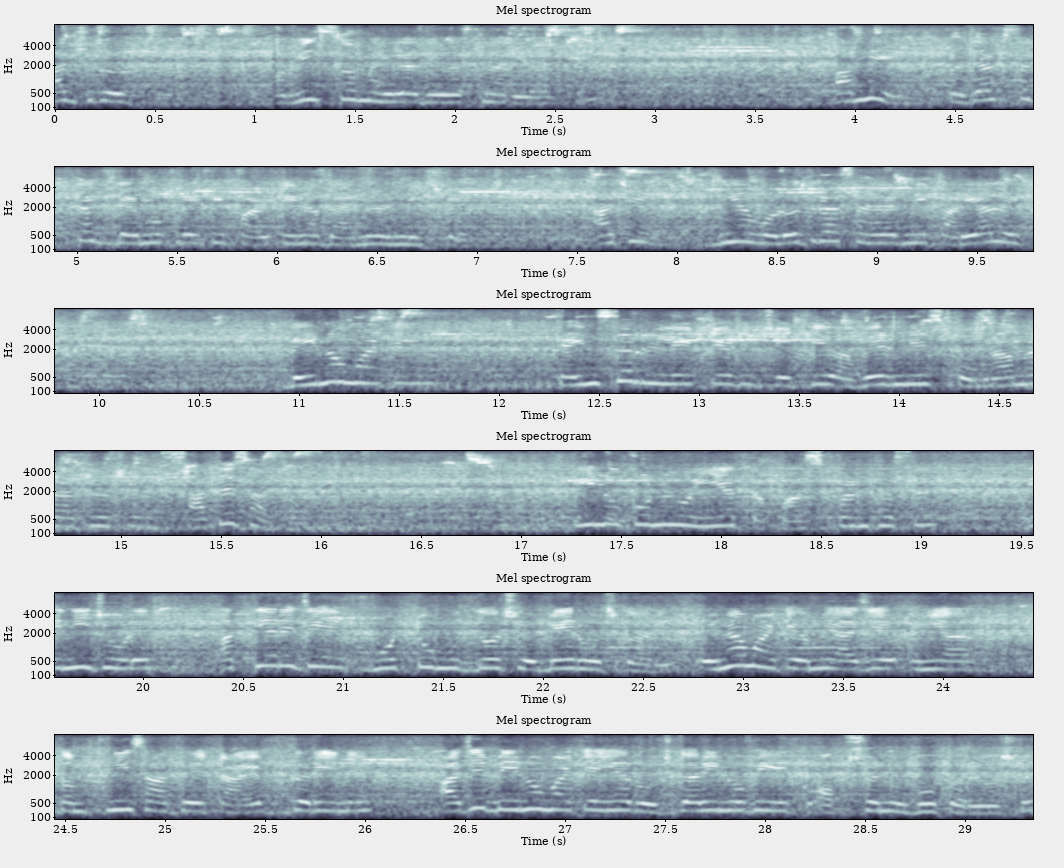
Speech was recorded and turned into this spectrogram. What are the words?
આજ રોજ વિશ્વ મહિલા દિવસના દિવસે અમે પ્રજાસત્તાક ડેમોક્રેટિક પાર્ટીના બેનર નીચે આજે અહીંયા વડોદરા શહેરની કાર્યાલય ખાતે બહેનો માટે કેન્સર રિલેટેડ જેટલી અવેરનેસ પ્રોગ્રામ રાખ્યો છે, સાથે સાથે એ લોકોનું અહીંયા તપાસ પણ થશે? એની જોડે અત્યારે જે મોટો મુદ્દો છે બેરોજગારી, એના માટે અમે આજે અહીંયા કંપની સાથે ટાઈપ કરીને આજે બહેનો માટે અહીંયા રોજગારીનો બી એક ઓપ્શન ઊભો કર્યો છે,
